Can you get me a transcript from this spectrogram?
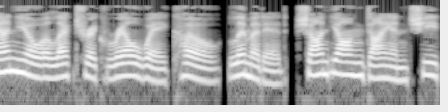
Sanyo Electric Railway Co., Limited, Shanyang Dian Chi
